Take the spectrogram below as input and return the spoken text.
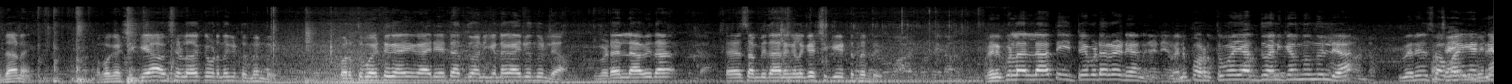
ഇതാണ്. അപ്പോൾ കക്ഷിക്ക് ആവശ്യമുള്ളതൊക്കെ ഇവിടുന്ന് കിട്ടുന്നുണ്ട്. പുറത്തു പോയിട്ട് കാര്യമായിട്ട് അധ്വാനിക്കേണ്ട കാര്യമൊന്നുമില്ല. ഇവിടെ എല്ലാവിധ സംവിധാനങ്ങളും കക്ഷിക്ക് കിട്ടുന്നുണ്ട്. ഇവനക്കുള്ള എല്ലാ തീറ്റ ഇവിടെ റെഡിയാണ് ഇവന് പുറത്തു പോയി അധ്വാനിക്കണമെന്നൊന്നുമില്ല ഇവന് സ്വാഭാവികമായിട്ട്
